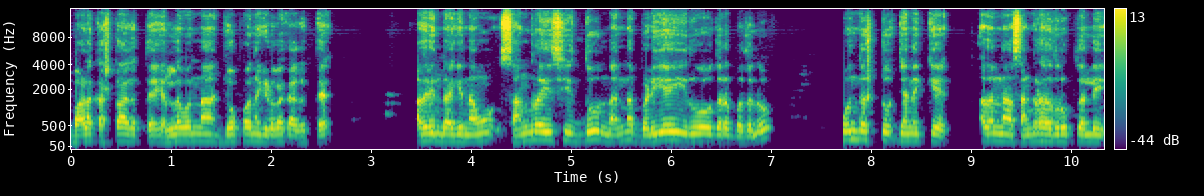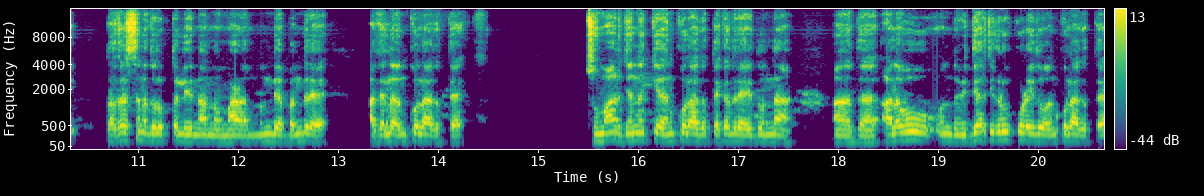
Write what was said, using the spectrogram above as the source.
ಬಹಳ ಕಷ್ಟ ಆಗುತ್ತೆ, ಎಲ್ಲವನ್ನ ಜೋಪಾನಾಗಿ ಇಡಬೇಕಾಗುತ್ತೆ. ಅದರಿಂದಾಗಿ ನಾವು ಸಂಗ್ರಹಿಸಿದ್ದು ನನ್ನ ಬಳಿಯೇ ಇರುವುದರ ಬದಲು ಒಂದಷ್ಟು ಜನಕ್ಕೆ ಅದನ್ನ ಸಂಗ್ರಹದ ರೂಪದಲ್ಲಿ, ಪ್ರದರ್ಶನದ ರೂಪದಲ್ಲಿ ನಾನು ಮುಂದೆ ಬಂದ್ರೆ ಅದೆಲ್ಲ ಅನುಕೂಲ ಆಗುತ್ತೆ. ಸುಮಾರು ಜನಕ್ಕೆ ಅನುಕೂಲ ಆಗುತ್ತೆ. ಯಾಕಂದ್ರೆ ಇದನ್ನ ಹಲವು ಒಂದು ವಿದ್ಯಾರ್ಥಿಗಳಿಗೂ ಕೂಡ ಇದು ಅನುಕೂಲ ಆಗುತ್ತೆ.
